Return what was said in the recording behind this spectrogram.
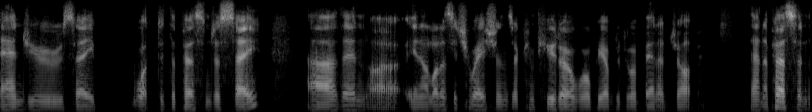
and you say, what did the person just say? Uh, then uh, in a lot of situations, a computer will be able to do a better job than a person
